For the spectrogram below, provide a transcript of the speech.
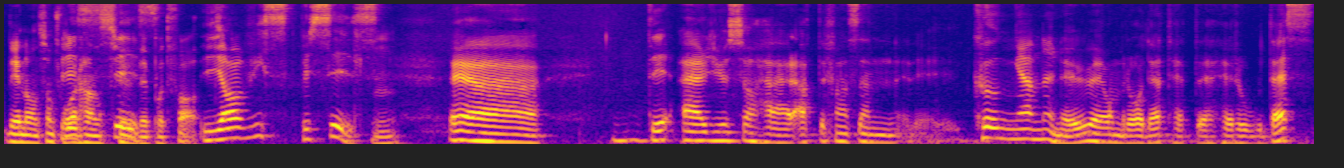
det är någon som får precis. hans huvud på ett fat. Ja, visst, precis. Mm. Eh, det är ju så här att det fanns en... Kungen nu i området hette Herodes.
